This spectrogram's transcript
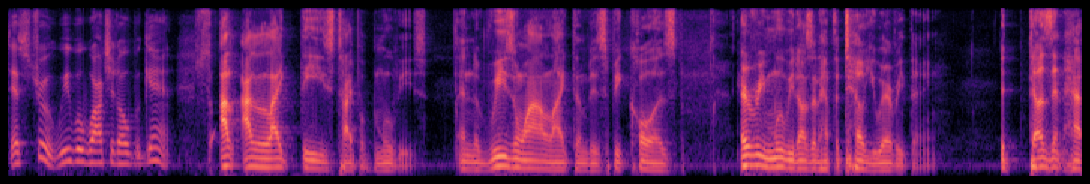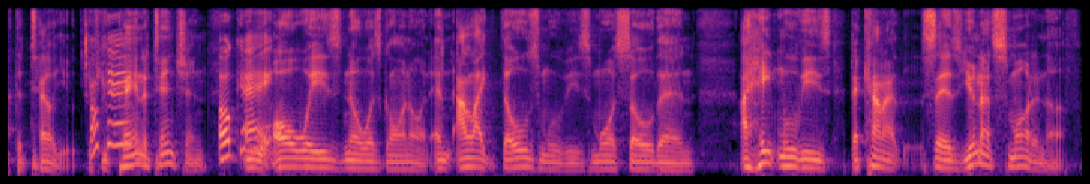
That's true. We will watch it over again. So I, I like these type of movies, and the reason why I like them is because every movie doesn't have to tell you everything. Doesn't have to tell you. If Okay. you're paying attention, Okay. you always know what's going on. And I like those movies more so than I hate movies that kind of says you're not smart enough.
